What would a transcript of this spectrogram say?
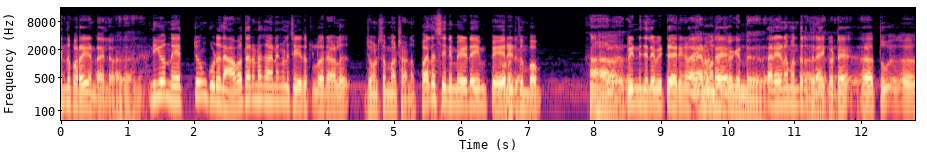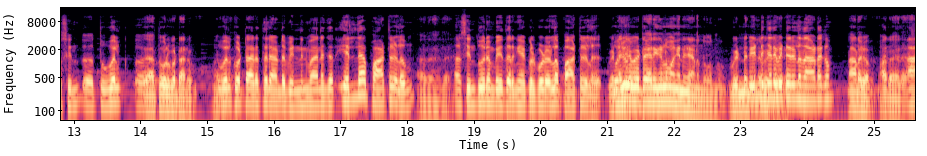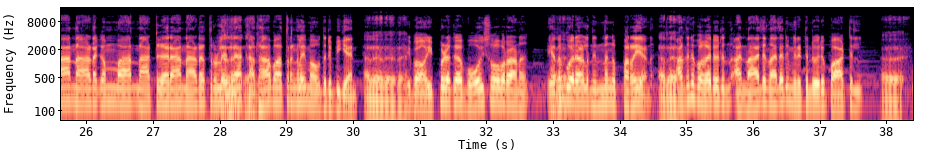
എന്ന് പറയുകയുണ്ടായല്ലോ. അതെ എനിക്ക് തോന്നുന്നു ഏറ്റവും കൂടുതൽ അവതരണ ഗാനങ്ങൾ ചെയ്തിട്ടുള്ള ഒരാൾ ജോൺസൺ മാഷാണ്. പല സിനിമയുടെയും പേരെഴുതുമ്പം. വീണ്ടും ചില വീട്ടുകാര്യങ്ങളായിക്കോട്ടെ. തലയണ മന്ത്രത്തിലായിക്കോട്ടെ തൂവൽ തൂവൽ കൊട്ടാരം. തൂവൽ കൊട്ടാരത്തിലാണ്ട് വിണ്ണിൻ മാനേജർ എല്ലാ പാട്ടുകളും സിന്ദൂരം പെയ്തിറങ്ങിയൊക്കെ ഉൾപ്പെടെയുള്ള ചില വീട്ടുകാര്യങ്ങളും അങ്ങനെയാണെന്ന് തോന്നുന്നു. വീണ്ടും ചില വീട്ടുകാരുടെ നാടകം? നാടകം ആ നാടകം ആ നാട്ടുകാർ ആ നാടകത്തിലുള്ള എല്ലാ കഥാപാത്രങ്ങളെയും അവതരിപ്പിക്കാൻ ഇപ്പൊ ഇപ്പോഴൊക്കെ വോയിസ് ഓവർ ആണ് ഏതെങ്കിലും ഒരാൾ നിന്നങ്ങ് പറയാണ്. അതെ. അതിന് പകരം ഒരു നാല് നാലര മിനിറ്റിന്റെ ഒരു പാട്ടിൽ.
